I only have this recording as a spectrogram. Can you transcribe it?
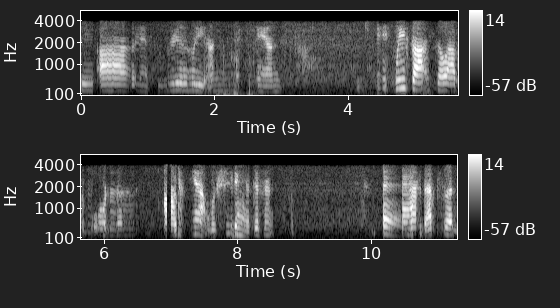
the audience really understands. We've gotten so out of order. Um, yeah, we're shooting a different episodes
